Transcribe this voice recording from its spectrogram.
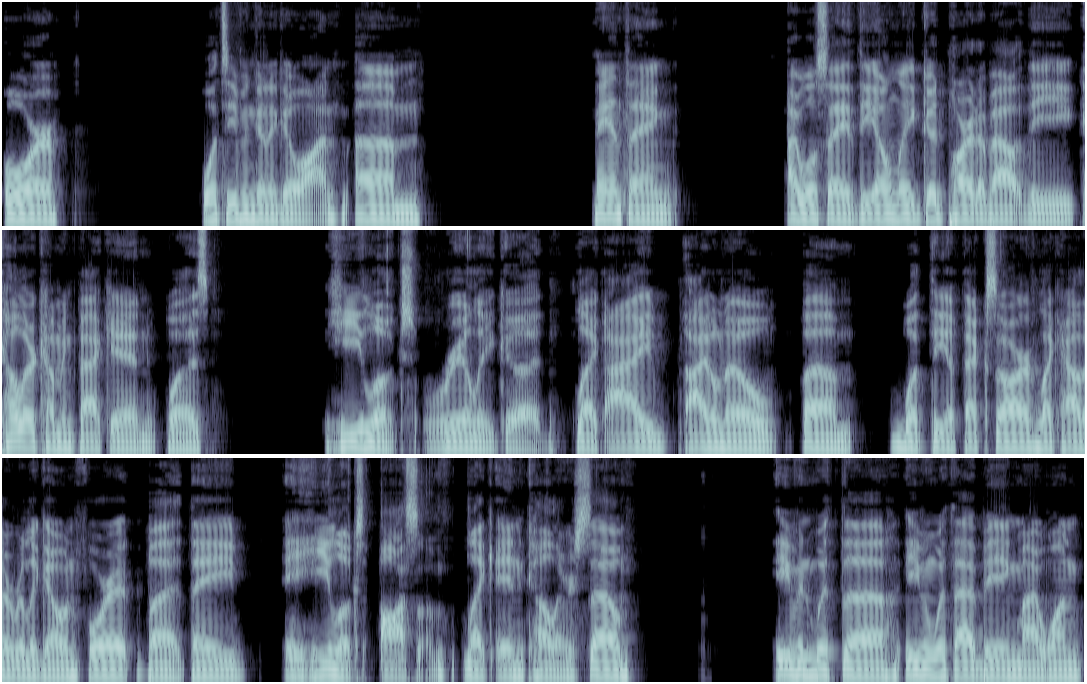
or what's even gonna go on? Um, Man Thing, I will say the only good part about the color coming back in was he looks really good. Like I I don't know um what the effects are, like how they're really going for it, but they he looks awesome like in color. So even with the even with that being my one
